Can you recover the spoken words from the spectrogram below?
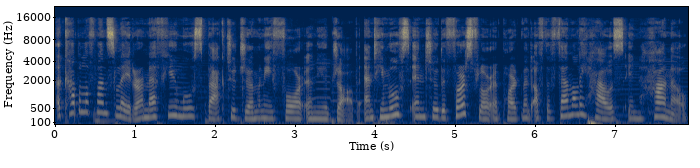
a couple of months later, Matthew moves back to Germany for a new job and he moves into the first floor apartment of the family house in Hanau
